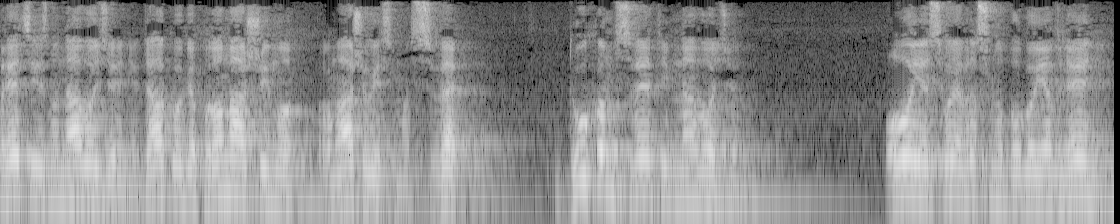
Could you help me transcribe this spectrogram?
precizno navođenje, da ako ga promašimo, promašili smo sve. Duhom svetim navođen. Ovo je svoje vrsno bogojavljenje.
